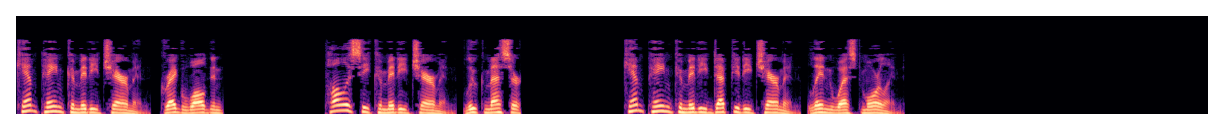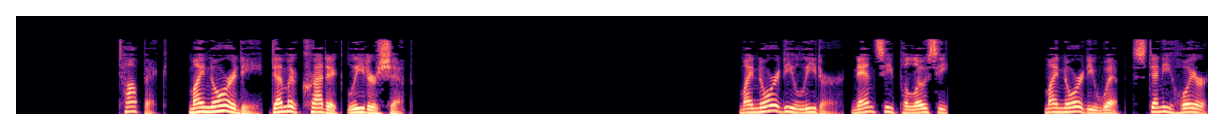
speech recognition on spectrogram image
Campaign Committee Chairman, Greg Walden Policy Committee Chairman, Luke Messer Campaign Committee Deputy Chairman, Lynn Westmoreland Minority Democratic leadership Minority Leader, Nancy Pelosi Minority Whip, Steny Hoyer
